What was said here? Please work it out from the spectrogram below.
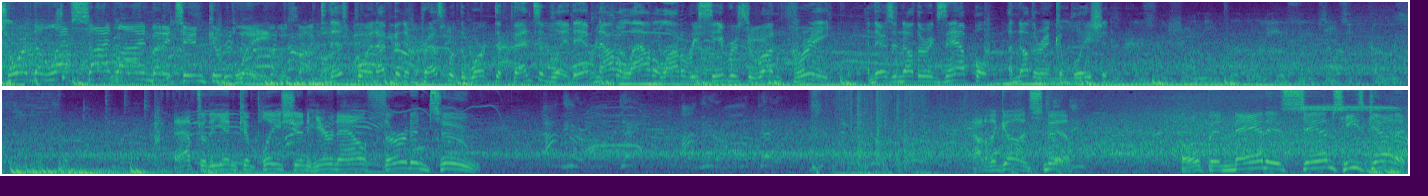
toward the left sideline, but it's incomplete. To this point, I've been impressed with the work defensively. They have not allowed a lot of receivers to run free. And there's another example, another incompletion. After the incompletion, here now, third and two. Out of the gun, Smith. Open man is Sims. He's got it.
